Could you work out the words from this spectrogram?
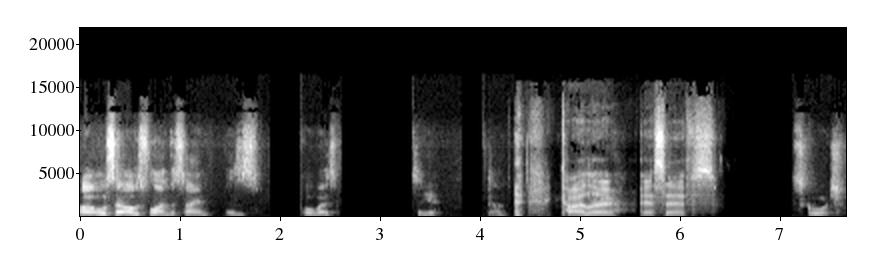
Oh, also I was flying the same as always. So yeah, done. Kylo, SFs, Scorch,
